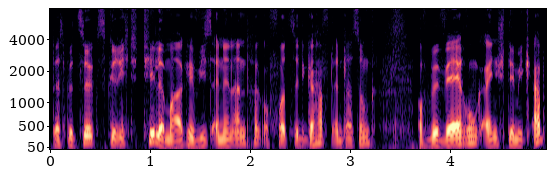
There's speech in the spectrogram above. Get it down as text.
Das Bezirksgericht Telemark wies einen Antrag auf vorzeitige Haftentlassung auf Bewährung einstimmig ab.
